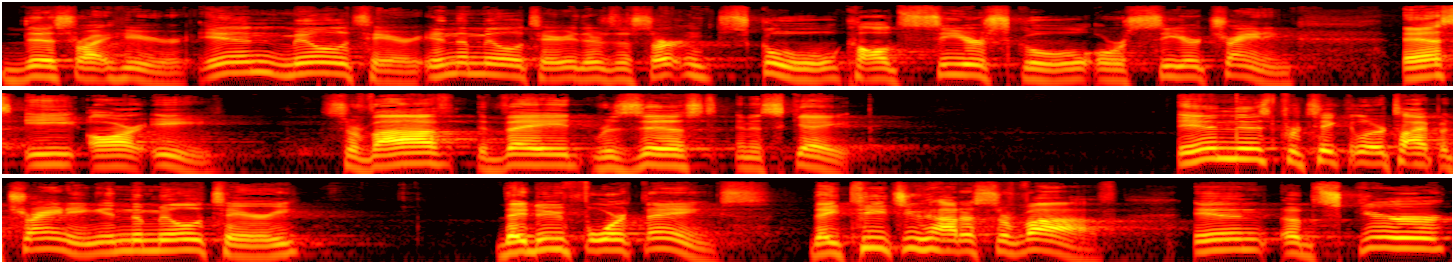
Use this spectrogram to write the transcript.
this right here. In military, in the military, there's a certain school called SERE School or SERE Training. S E R E. Survive, evade, resist, and escape. In this particular type of training in the military, they do four things. They teach you how to survive in obscure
